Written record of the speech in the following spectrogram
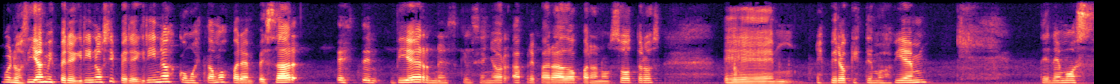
Buenos días mis peregrinos y peregrinas, ¿cómo estamos para empezar este viernes que el Señor ha preparado para nosotros? Eh, espero que estemos bien. Tenemos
